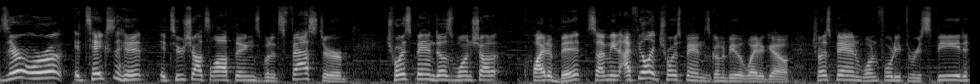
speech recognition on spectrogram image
Zeraora, it takes a hit, it two-shots a lot of things, but it's faster. Choice Band does one-shot quite a bit. So, I mean, I feel like Choice Band is going to be the way to go. Choice Band, 143 speed.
